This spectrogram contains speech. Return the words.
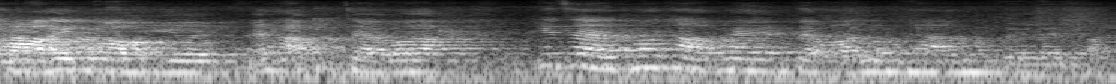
เท้าไอ้งอเงินไอ้ถามพี่แจ๊คว่าพี่แจ๊คข้อเท้าแพงแต่ว่ารองเท้าหนูเป็นอะไรปะ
